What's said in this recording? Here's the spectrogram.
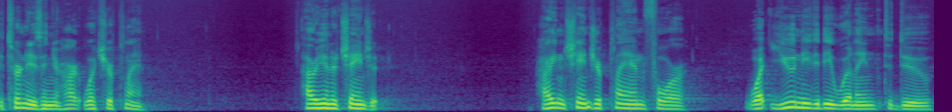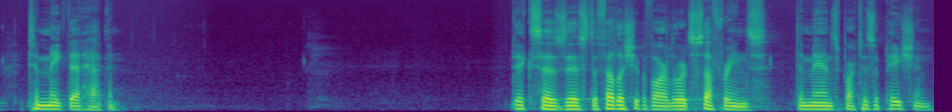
eternity is in your heart, what's your plan? How are you going to change it? How are you going to change your plan for what you need to be willing to do to make that happen? Dick says this the fellowship of our Lord's sufferings demands participation,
